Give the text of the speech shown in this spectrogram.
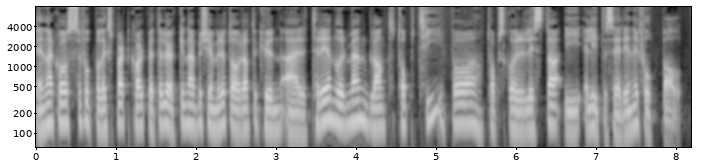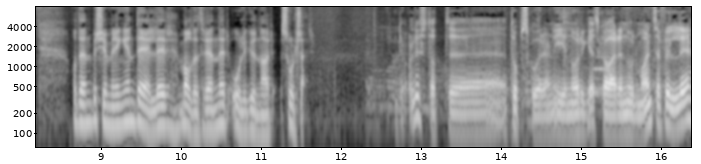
NRKs fotballekspert Carl Petter Løken er bekymret over at det kun er tre nordmenn blant topp ti på toppskårerlista i Eliteserien i fotball. Og den bekymringen deler Molde-trener Ole Gunnar Solskjær. Du har lyst til at uh, toppskåreren i Norge skal være nordmann, selvfølgelig.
